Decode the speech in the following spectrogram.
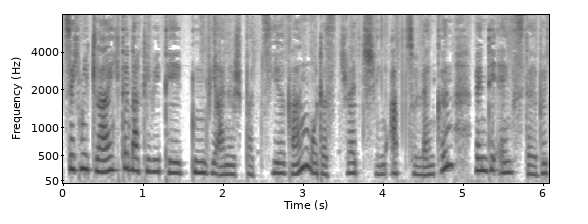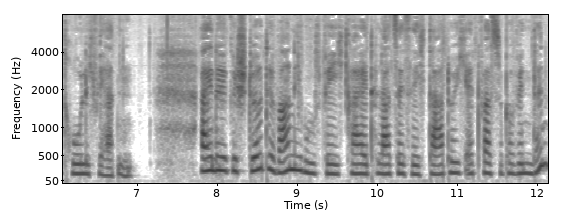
sich mit leichten Aktivitäten wie einem Spaziergang oder Stretching abzulenken, wenn die Ängste bedrohlich werden. Eine gestörte Wahrnehmungsfähigkeit lasse sich dadurch etwas überwinden,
